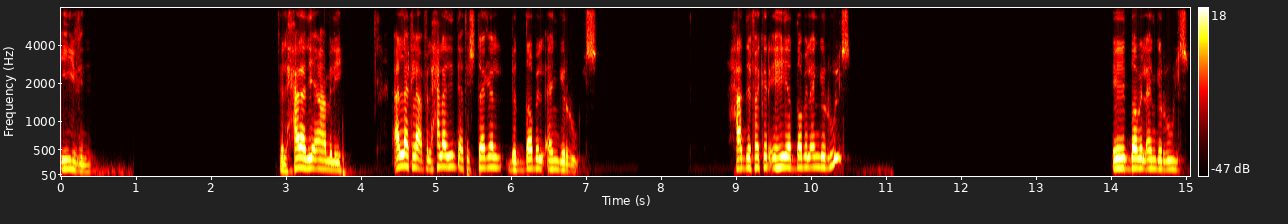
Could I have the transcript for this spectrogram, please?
even في الحالة دي أعمل إيه؟ قال لك لا في الحالة دي أنت هتشتغل بال double angle rules حد فاكر إيه هي ال double angle rules إيه ال double angle rules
